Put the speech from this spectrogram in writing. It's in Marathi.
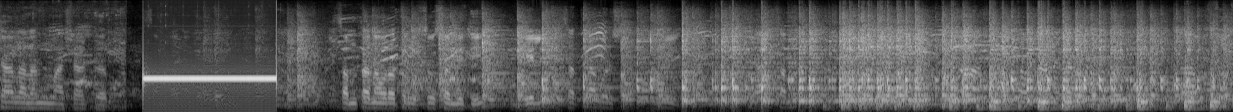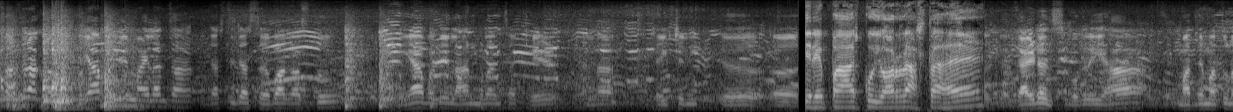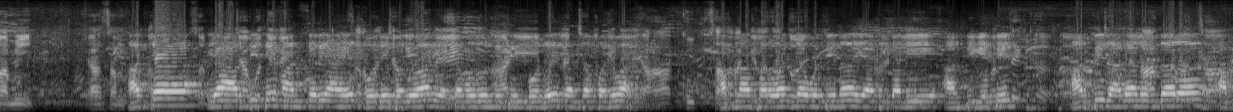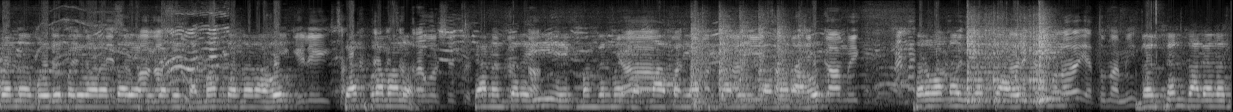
विशाल आनंद माशाळकर. समता नवरात्र उत्सव समिती गेली सतरा वर्ष साजरा करतो यामध्ये महिलांचा जास्तीत जास्त सहभाग असतो. यामध्ये लहान मुलांचा खेळ त्यांना शैक्षणिक तेरे पास कोई और रास्ता है? गायडन्स वगैरे ह्या माध्यमातून आम्ही आजच्या या आरतीचे मानकरी आहेत बोधे परिवार याच्यामधून नितीन बोधे त्यांचा परिवार आपणा सर्वांच्या. वतीनं या ठिकाणी आरती घेतील आरती झाल्यानंतर आपण बोधे परिवाराचा या ठिकाणी. सन्मान करणार आहोत त्याचप्रमाणे त्यानंतरही एक मंगलमय घटना आपण या ठिकाणी करणार आहोत सर्वांना विनंती आहे की दर्शन झाल्यानंतर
